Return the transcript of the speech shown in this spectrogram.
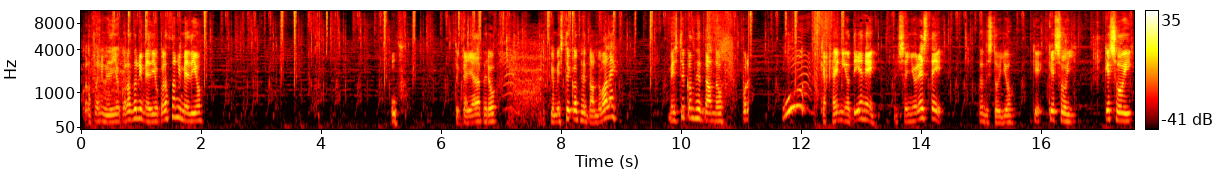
Corazón y medio, corazón y medio, corazón y medio. Uf. Estoy callada, pero... Que me estoy concentrando, ¿vale? Me estoy concentrando. ¡Uh! ¡Qué genio tiene! El señor este. ¿Dónde estoy yo? ¿Qué, qué soy? ¿Qué soy?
